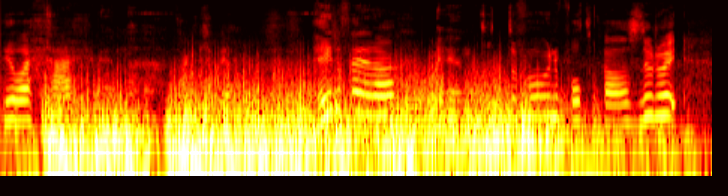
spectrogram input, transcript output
heel erg graag. En uh, dankjewel. Hele fijne dag en tot de volgende podcast. Doei doei.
